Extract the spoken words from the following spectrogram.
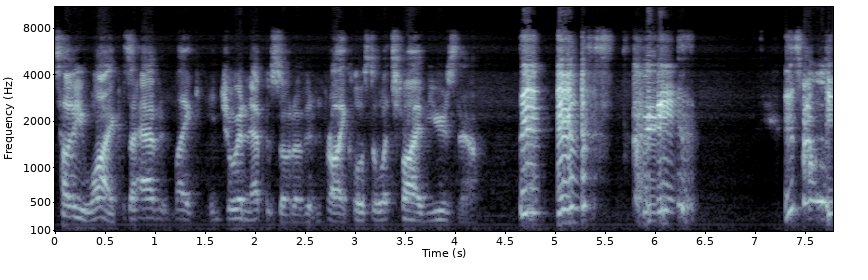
tell you why because I haven't like enjoyed an episode of it in probably close to what's five years now. That's crazy. It's probably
